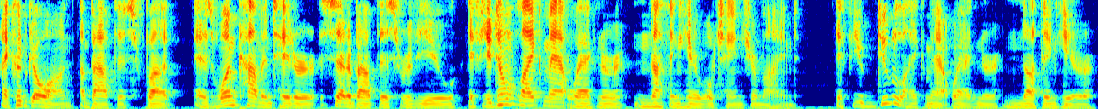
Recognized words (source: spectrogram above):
I could go on about this, but as one commentator said about this review, if you don't like Matt Wagner, nothing here will change your mind. If you do like Matt Wagner, nothing here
